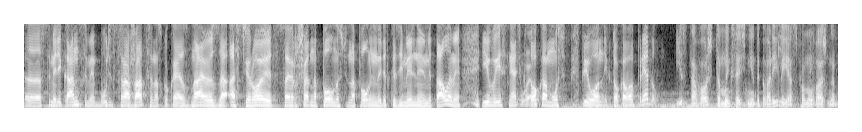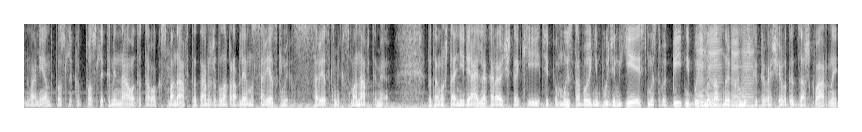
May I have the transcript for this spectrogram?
э, с американцами будет сражаться, насколько я знаю, за астероид, совершенно полностью наполненный редкоземельными металлами, и выяснять, well. кто кому шпион и кто кого предал. Из того, что мы, кстати, не договорили, я вспомнил важный момент. После, после камин того космонавта, там же была проблема с советскими, с советскими космонавтами. Потому что они реально, короче, такие, типа, мы с тобой не будем есть, мы с тобой пить не будем mm-hmm, из одной mm-hmm. кружки, ты вообще вот этот зашкварный.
